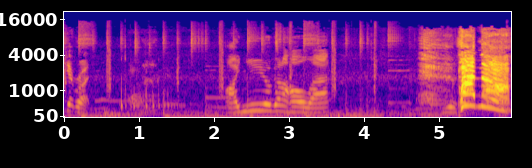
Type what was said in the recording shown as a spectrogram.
Get right. I knew you were gonna hold that. Partner!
